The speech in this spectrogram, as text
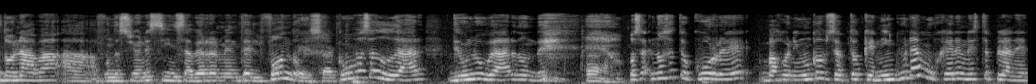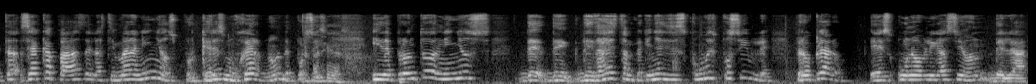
donaba a, a fundaciones sin saber realmente el fondo. Exacto. ¿Cómo vas a dudar de un lugar donde... Claro. O sea, no se te ocurre bajo ningún concepto que ninguna mujer en este planeta sea capaz de lastimar a niños, porque eres mujer, ¿no? De por sí. Así es. Y de pronto niños de, de, de edades tan pequeñas dices, ¿cómo es posible? Pero claro, es una obligación de la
